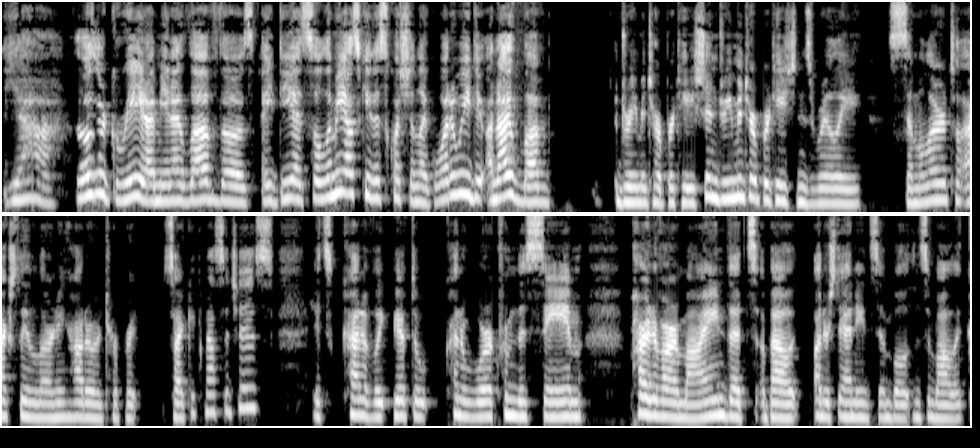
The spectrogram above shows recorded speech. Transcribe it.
Yeah those are great. I mean i love those ideas. So let me ask you this question like what do we do? And i love dream interpretation. Dream interpretation is really similar to actually learning how to interpret psychic messages. It's kind of like we have to kind of work from the same part of our mind that's about understanding symbols and symbolic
